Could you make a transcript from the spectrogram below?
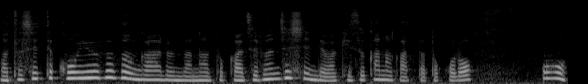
私ってこういう部分があるんだなとか自分自身では気づかなかったところを、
